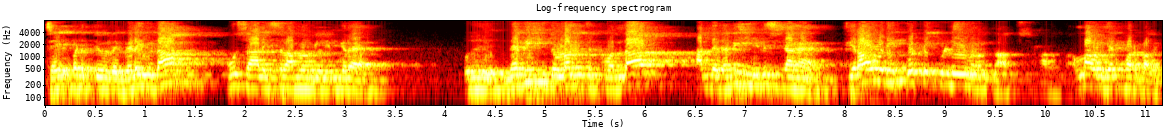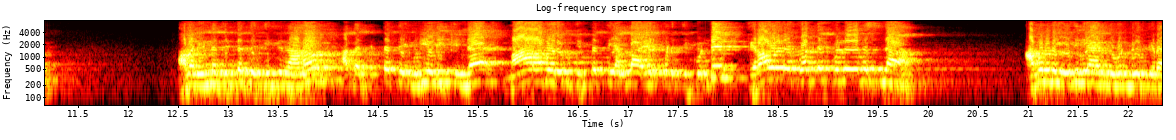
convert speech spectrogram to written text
செயல்படுத்தியுள்ள விளைவுதான் மூசா அலி இஸ்லாம் அவர்கள் என்கிற ஒரு நபி இந்த உலகத்திற்கு வந்தால் அந்த நபியை என்ன செஞ்சாங்க? பிறவுடைய கோட்டைக்குள்ளே வளர்ந்தான் அல்லாஹ் ஏற்பாடு பாருங்க. அவன் என்ன திட்டத்தை தீட்டினானோ அந்த திட்டத்தை முறியடிக்கின்ற மாபெரும் திட்டத்தை எல்லாம் ஏற்படுத்தி கொண்டு பிராவுடைய கோட்டைக்குள்ளே என்ன செஞ்சான்? அவனுடைய எதிரியா இருந்து கொண்டிருக்கிற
